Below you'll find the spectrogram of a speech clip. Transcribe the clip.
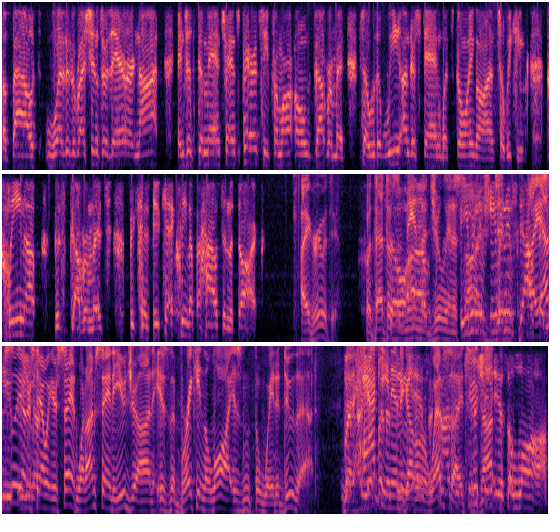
about whether the Russians are there or not, and just demand transparency from our own government so that we understand what's going on, so we can clean up this government because you can't clean up a house in the dark. I agree with you. But that doesn't So, mean uh, that Julian even Assange if- even didn't. I you- absolutely you understand know- what you're saying. What I'm saying to you, John, is that breaking the law isn't the way to do that. Yeah, but hacking the into government is, the websites is Constitution not. is the law.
